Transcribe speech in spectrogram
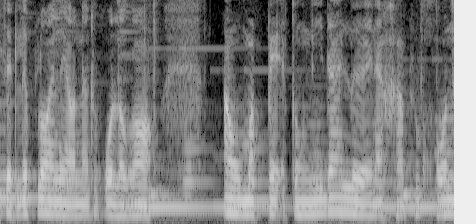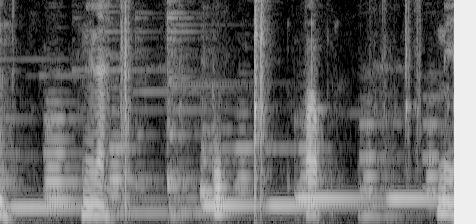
เสร็จเรียบร้อยแล้วนะทุกคนเราก็เอามาแปะตรงนี้ได้เลยนะครับ ทุกคนนี่นะปุ๊บปั๊บนี่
